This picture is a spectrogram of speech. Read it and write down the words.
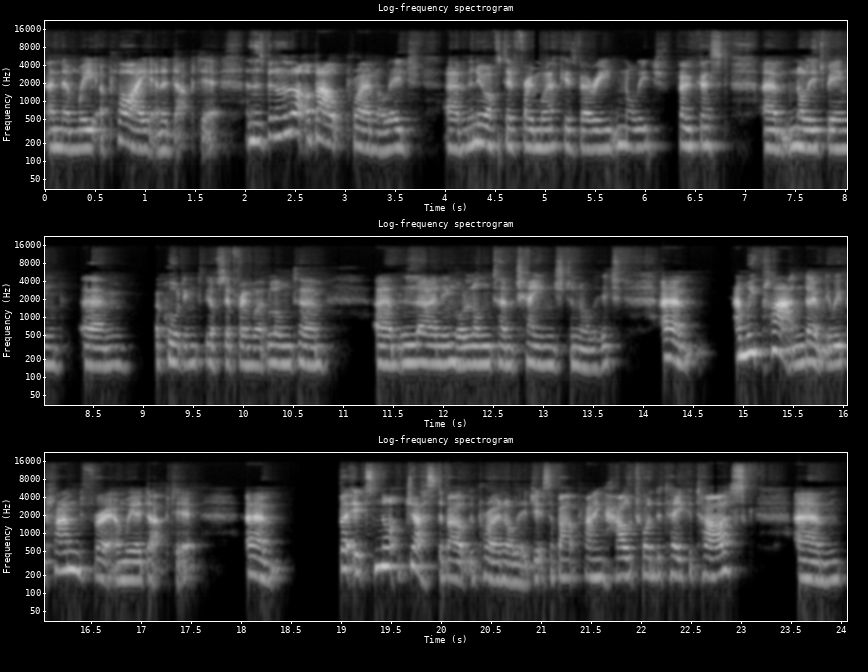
and then we apply and adapt it. And there's been a lot about prior knowledge. Um, the new Ofsted framework is very knowledge focused, um, knowledge being um, according to the Ofsted framework, long term um, learning or long term change to knowledge. Um, and we plan, don't we? We plan for it and we adapt it. Um, but it's not just about the prior knowledge, it's about planning how to undertake a task. Um,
